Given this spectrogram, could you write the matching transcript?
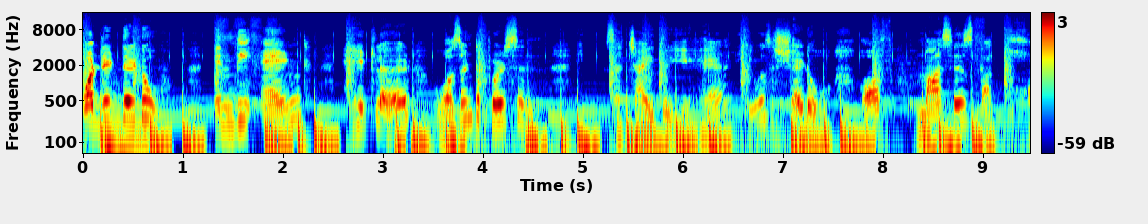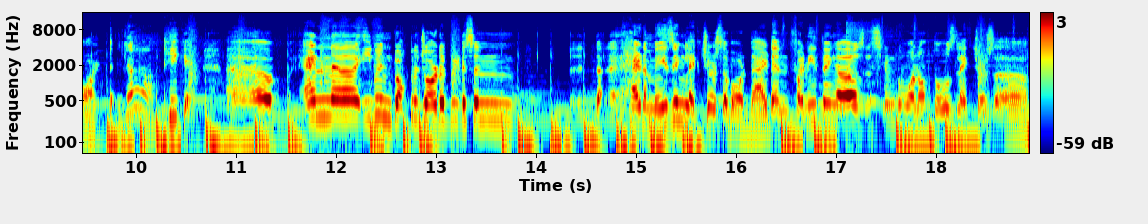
what did they do? In the end, Hitler wasn't a person. सच्चाई तो ये है he was a shadow of masses का thought. Yeah. ठीक है uh, and uh, even Dr. Jordan Peterson uh, had amazing lectures about that and funny thing I was listening to one of those lectures uh,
